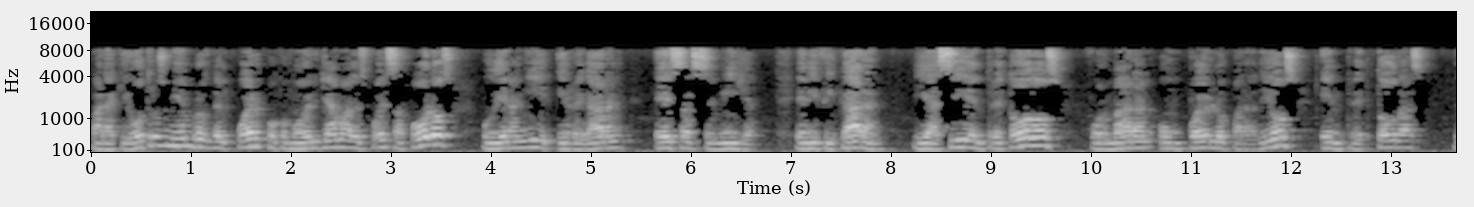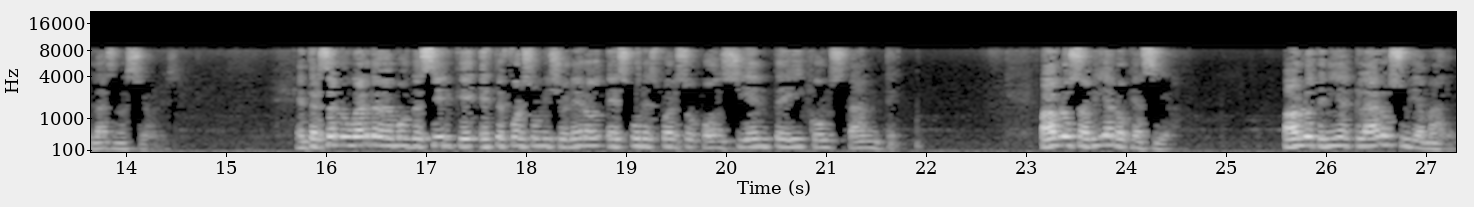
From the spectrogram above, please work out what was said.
para que otros miembros del cuerpo, como él llama después Apolos, pudieran ir y regaran esa semilla, edificaran y así entre todos formaran un pueblo para Dios entre todas las naciones. En tercer lugar, debemos decir que este esfuerzo misionero es un esfuerzo consciente y constante. Pablo sabía lo que hacía. Pablo tenía claro su llamado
